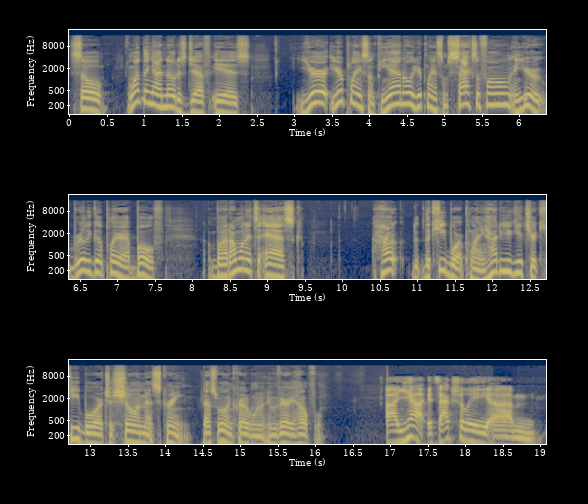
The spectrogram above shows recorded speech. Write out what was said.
So one thing I noticed, Jeff, is you're you're playing some piano, you're playing some saxophone, and you're a really good player at both. But I wanted to ask how the keyboard playing. How do you get your keyboard to show on that screen? That's really incredible and very helpful. Uh, yeah, it's actually um,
